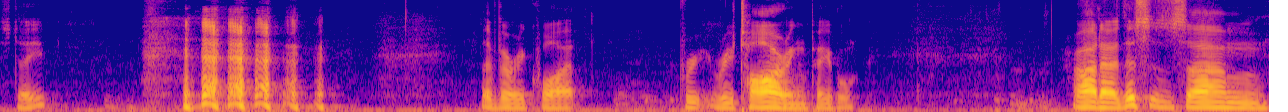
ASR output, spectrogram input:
Steve? They're very quiet, re- retiring people. Righto, this is. Um,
